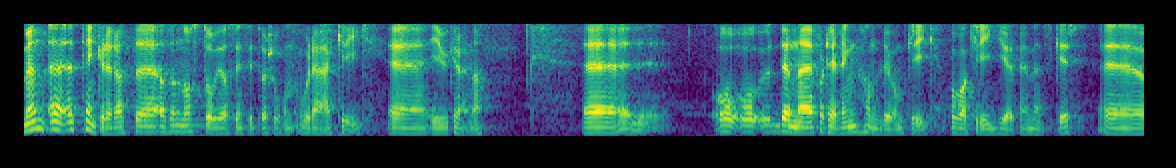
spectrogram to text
Men eh, tenker dere at eh, altså, nå står vi også i en situasjon hvor det er krig eh, i Ukraina. Eh, og, og, denne fortellingen handler jo om krig, og hva krig gjør med mennesker. Eh,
